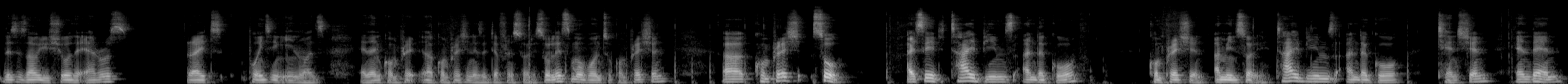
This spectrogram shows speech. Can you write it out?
this is how you show the arrows right? Pointing inwards. And then compre- uh, compression is a different story. So let's move on to compression. Uh compression so i said tie beams undergo compression. I mean sorry tie beams undergo tension. And then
